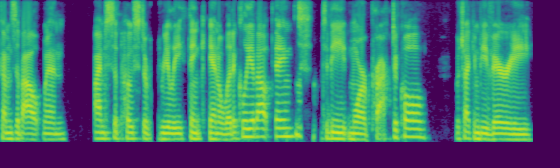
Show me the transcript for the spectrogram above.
comes about when I'm supposed to really think analytically about things, to be more practical, which I can be very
